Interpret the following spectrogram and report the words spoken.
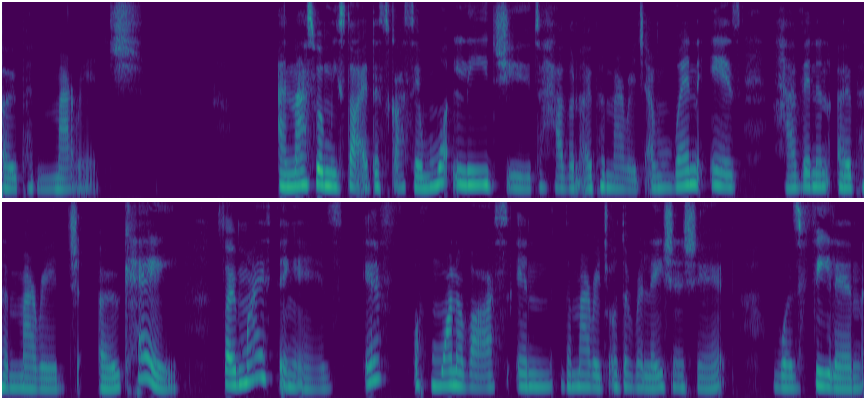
open marriage? And that's when we started discussing what leads you to have an open marriage and when is having an open marriage okay? So my thing is if one of us in the marriage or the relationship was feeling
